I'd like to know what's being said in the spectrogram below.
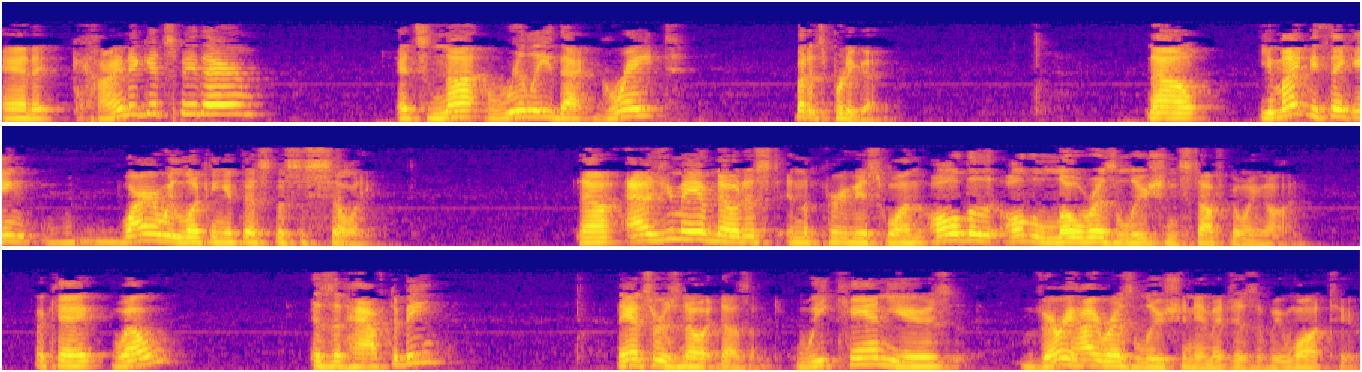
and it kind of gets me there. It's not really that great, but it's pretty good. Now, you might be thinking, why are we looking at this? This is silly. Now, as you may have noticed in the previous one, all the all the low resolution stuff going on. Okay, well, does it have to be? The answer is no, it doesn't. We can use very high resolution images if we want to.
